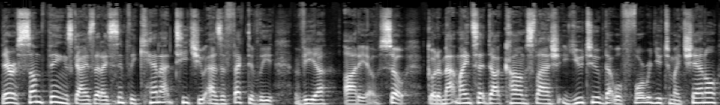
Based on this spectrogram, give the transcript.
There are some things, guys, that I simply cannot teach you as effectively via audio. So go to mattmindset.com slash YouTube. That will forward you to my channel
